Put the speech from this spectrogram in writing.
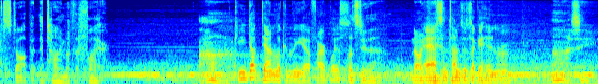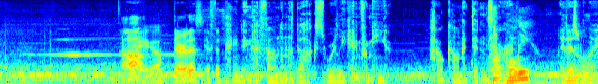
it stop at the time of the fire? Ah, Can you duck down and look in the uh, fireplace? let's do that. No, I yeah, can't. sometimes there's like a hidden room. Ah, I see. Ah, There you go. There it is. If the painting I found on the docks really came from here, how come it didn't Is that burn? Wooly? It is woolly.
